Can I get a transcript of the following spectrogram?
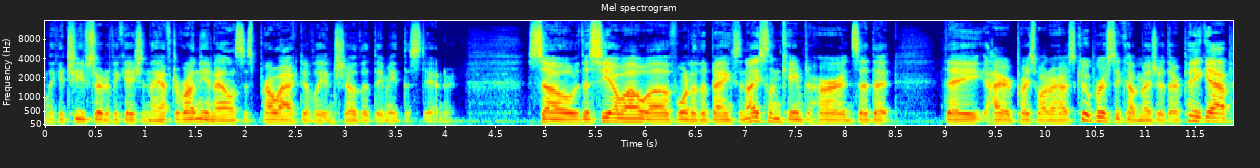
like achieve certification, they have to run the analysis proactively and show that they meet the standard. So the COO of one of the banks in Iceland came to her and said that they hired PricewaterhouseCoopers to come measure their pay gap.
